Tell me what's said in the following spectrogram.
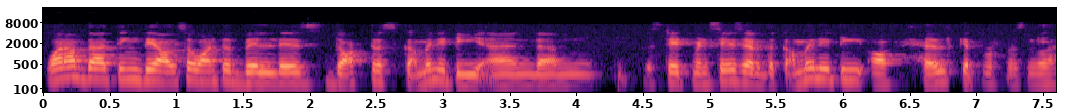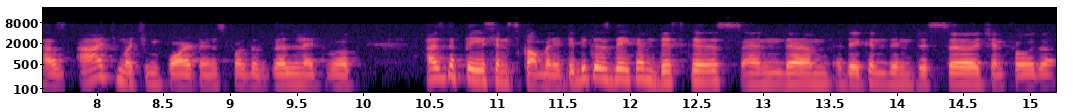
One of the things they also want to build is doctors community and um, the statement says that the community of healthcare professional has as much importance for the well network as the patient's community because they can discuss and um, they can then research and further.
